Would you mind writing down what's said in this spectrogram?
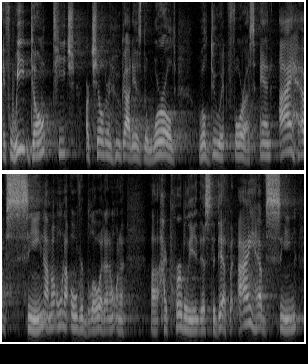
If we don't teach our children who God is, the world will do it for us. And I have seen, I don't want to overblow it, I don't want to uh, hyperbole this to death, but I have seen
